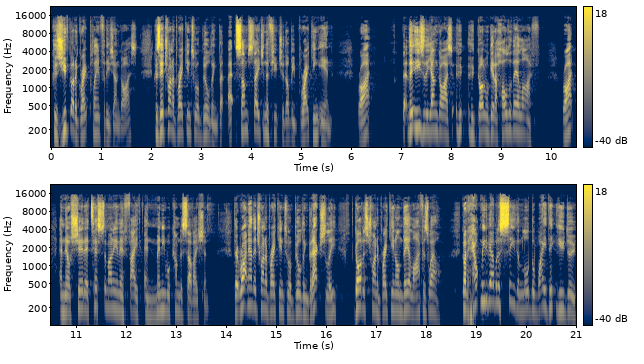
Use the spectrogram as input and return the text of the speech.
Because you've got a great plan for these young guys because they're trying to break into a building, but at some stage in the future, they'll be breaking in, right? These are the young guys who, who God will get a hold of their life, right? And they'll share their testimony and their faith, and many will come to salvation. That right now they're trying to break into a building, but actually, God is trying to break in on their life as well. God, help me to be able to see them, Lord, the way that you do.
